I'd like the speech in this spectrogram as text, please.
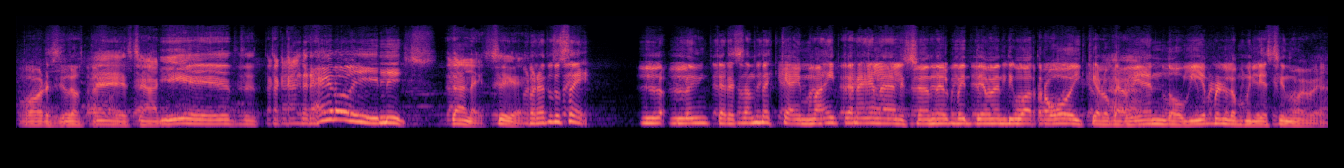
Pobrecito. Eh, o sea, aquí eh, está cangrejero y Knicks. Dale, sigue. Pero entonces, lo, lo interesante es que hay más interés en las elecciones del 2024 hoy que lo que había en noviembre del 2019.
